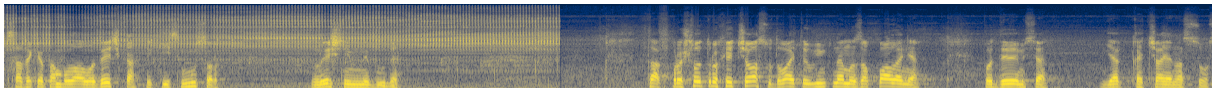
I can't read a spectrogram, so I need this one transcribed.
Все-таки там була водичка, якийсь мусор, лишнім не буде. Так, пройшло трохи часу, давайте увімкнемо запалення, подивимося, як качає насос.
